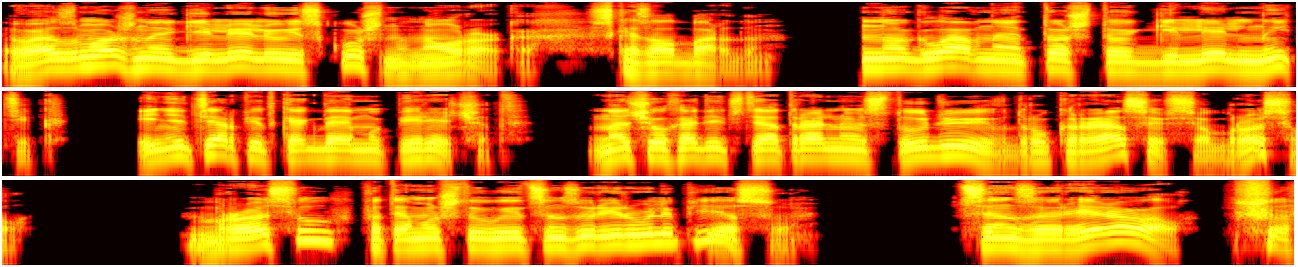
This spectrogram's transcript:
«Возможно, Гилелю и скучно на уроках», — сказал Барден. «Но главное то, что Гилель нытик и не терпит, когда ему перечат. Начал ходить в театральную студию и вдруг раз и все бросил». «Бросил, потому что вы цензурировали пьесу». «Цензурировал? Фу,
